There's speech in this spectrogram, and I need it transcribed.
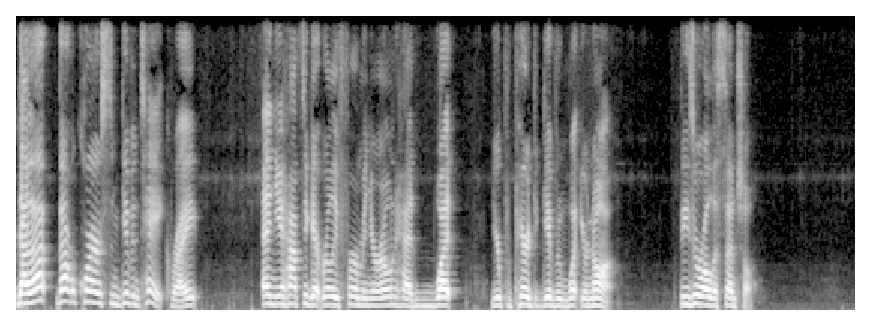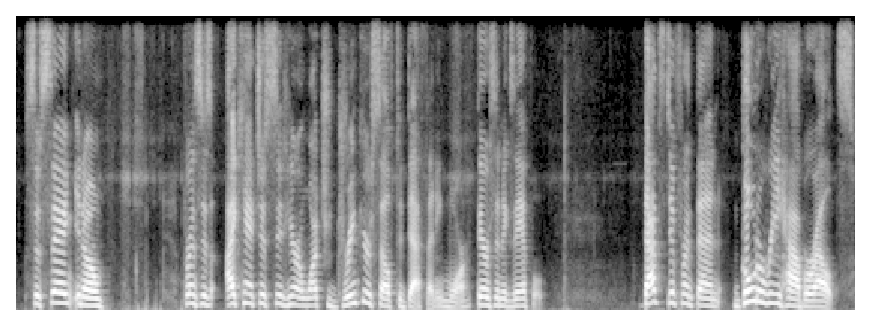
now that that requires some give and take, right? And you have to get really firm in your own head what you're prepared to give and what you're not. These are all essential. So saying, you know, For instance, I can't just sit here and watch you drink yourself to death anymore. There's an example. That's different than go to rehab or else.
